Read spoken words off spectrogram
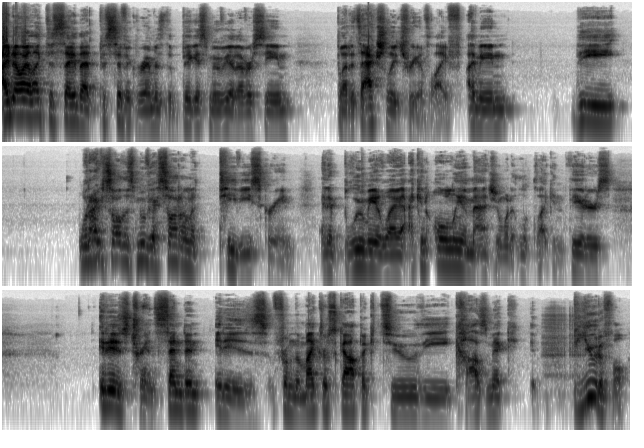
I know I like to say that Pacific Rim is the biggest movie I've ever seen, but it's actually Tree of Life. I mean, the when I saw this movie, I saw it on a TV screen and it blew me away. I can only imagine what it looked like in theaters. It is transcendent. It is from the microscopic to the cosmic. Beautiful.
